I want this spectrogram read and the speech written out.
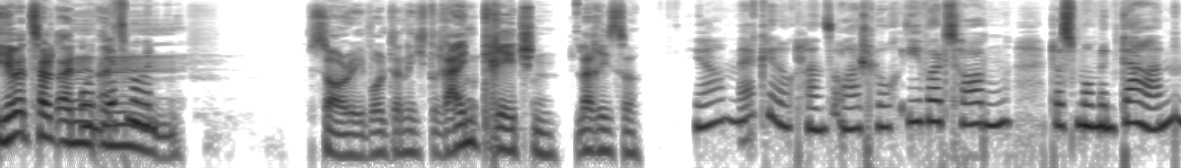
Ich habe jetzt halt einen. Und jetzt einen sorry, wollte nicht reingrätschen, Larissa. Ja, merke doch, kleines Arschloch. Ich wollte sagen, dass momentan,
